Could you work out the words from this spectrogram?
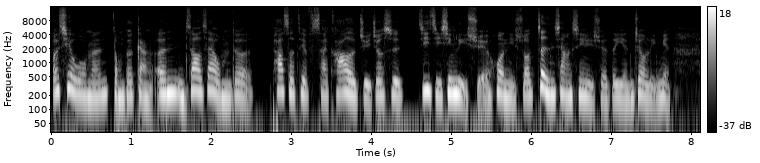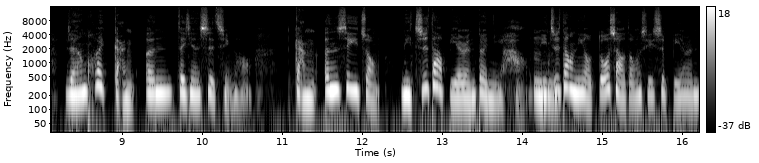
而且我们懂得感恩，你知道，在我们的。Positive psychology 就是积极心理学，或你说正向心理学的研究里面，人会感恩这件事情哈。感恩是一种你知道别人对你好，嗯、你知道你有多少东西是别人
